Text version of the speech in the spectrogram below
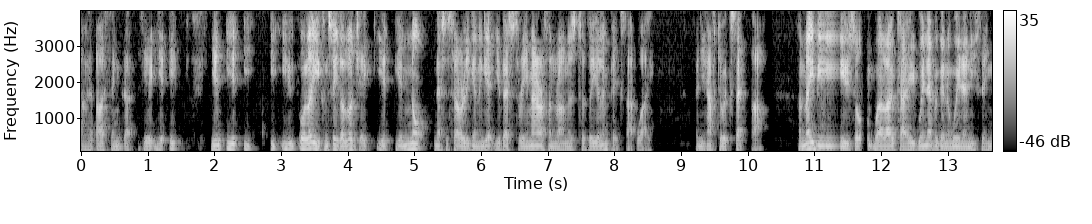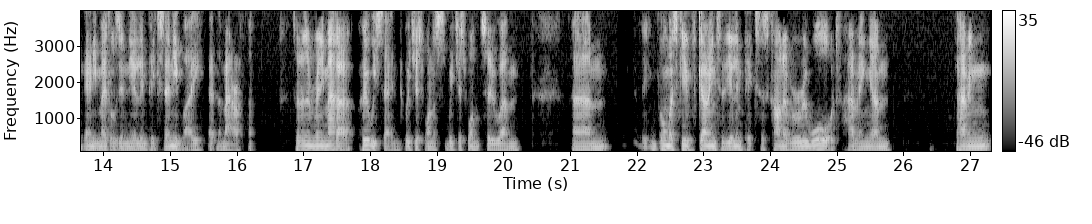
I, I think that you you, you, you, you, although you can see the logic, you, you're not necessarily going to get your best three marathon runners to the Olympics that way, and you have to accept that. And maybe you sort well, okay, we're never going to win anything, any medals in the Olympics anyway at the marathon. So it doesn't really matter who we send. We just want to we just want to um, um, almost give going to the Olympics as kind of a reward for having um, having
